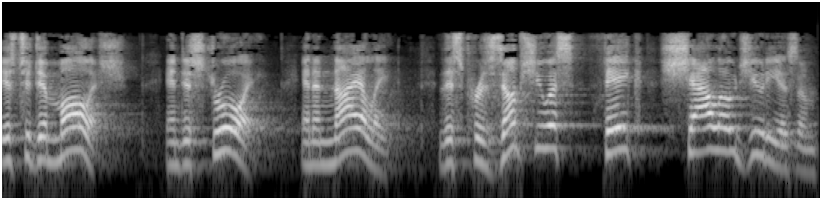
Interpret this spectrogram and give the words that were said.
is to demolish and destroy and annihilate this presumptuous, fake, shallow Judaism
